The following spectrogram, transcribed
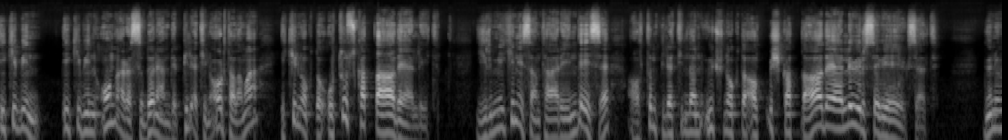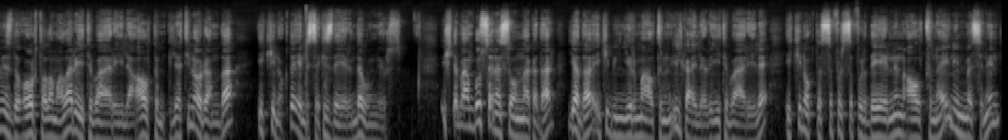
2000 2010 arası dönemde platin ortalama 2.30 kat daha değerliydi. 22 Nisan tarihinde ise altın platinden 3.60 kat daha değerli bir seviyeye yükseldi. Günümüzde ortalamalar itibariyle altın platin oranında 2.58 değerinde bulunuyoruz. İşte ben bu sene sonuna kadar ya da 2026'nın ilk ayları itibariyle 2.00 değerinin altına inilmesinin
